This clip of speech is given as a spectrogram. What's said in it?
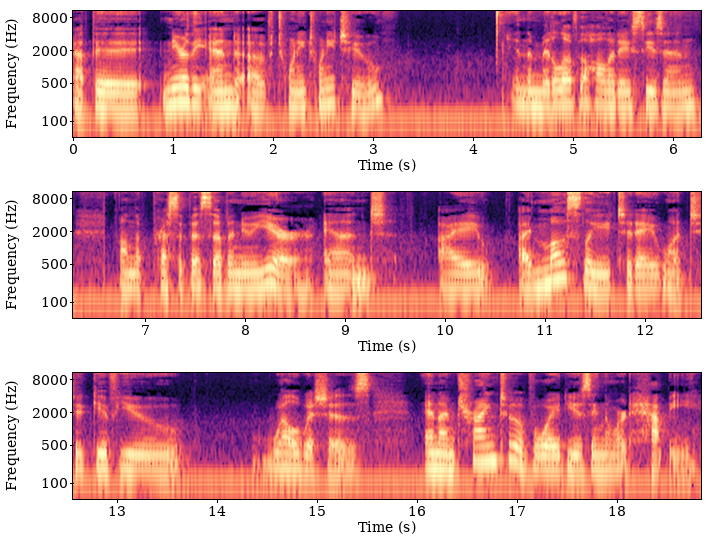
at the near the end of 2022 in the middle of the holiday season on the precipice of a new year and I I mostly today want to give you well wishes, and I'm trying to avoid using the word happy.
